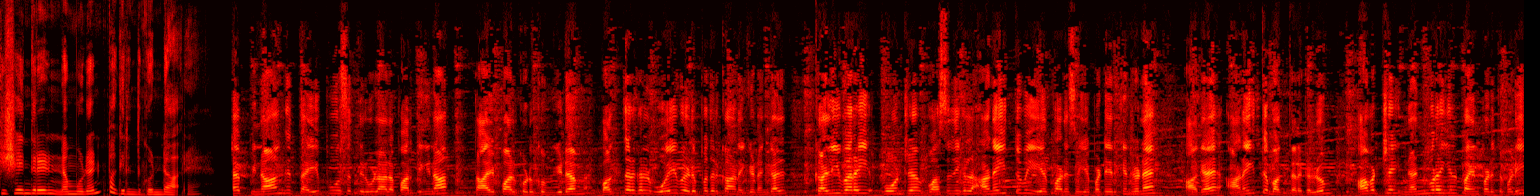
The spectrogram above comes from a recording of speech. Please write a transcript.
கிஷேந்திரன் நம்முடன் பகிர்ந்து கொண்டார். பினாங்கு தைப்பூச திருவிழால பார்த்தீங்கன்னா தாய்ப்பால் கொடுக்கும் இடம் பக்தர்கள் ஓய்வு எடுப்பதற்கான இடங்கள் கழிவறை போன்ற வசதிகள் அனைத்துமே ஏற்பாடு செய்யப்பட்டிருக்கின்றன. ஆக அனைத்து பக்தர்களும் அவற்றை நன்முறையில் பயன்படுத்தும்படி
